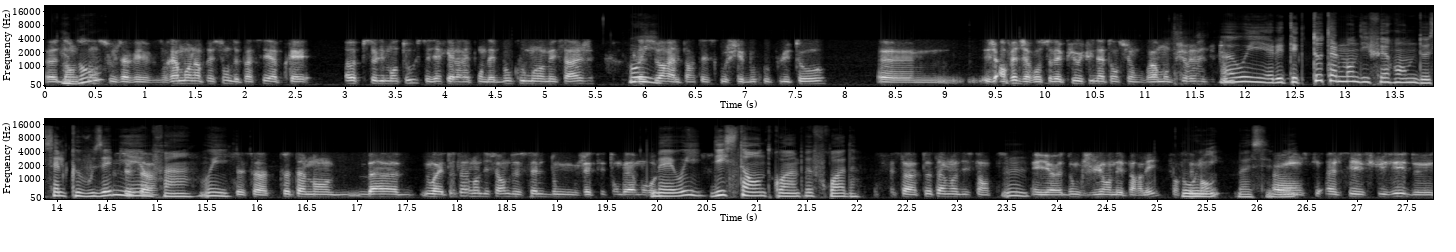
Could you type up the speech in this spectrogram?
euh, dans Ah le sens où j'avais vraiment l'impression de passer après absolument tout. C'est-à-dire qu'elle répondait beaucoup moins aux messages. Le Oui. soir, elle partait se coucher beaucoup plus tôt. Euh, en fait, je recevais plus aucune attention, vraiment plus rien du tout. Ah oui, elle était totalement différente de celle que vous aimiez, enfin, oui. C'est ça, totalement, bah, ouais, totalement différente de celle dont j'étais tombé amoureux. Mais oui, distante, quoi, un peu froide. C'est ça, totalement distante. Hmm. Et euh, donc je lui en ai parlé, forcément. Oui, bah c'est Euh, oui. elle s'est excusée de,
